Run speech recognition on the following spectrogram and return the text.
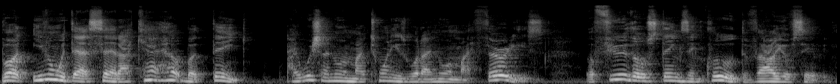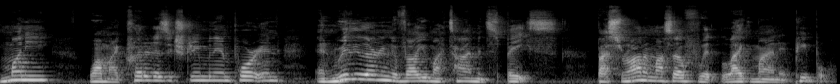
But even with that said, I can't help but think I wish I knew in my 20s what I knew in my 30s. A few of those things include the value of saving money, while my credit is extremely important, and really learning to value my time and space by surrounding myself with like minded people.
